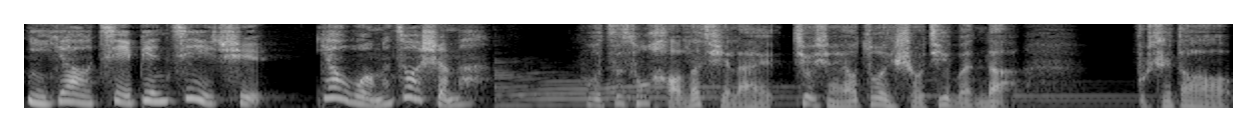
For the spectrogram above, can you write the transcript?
你要记便记去，要我们做什么？我自从好了起来，就想要做一手祭文的，不知道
